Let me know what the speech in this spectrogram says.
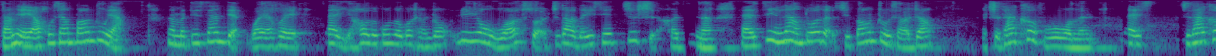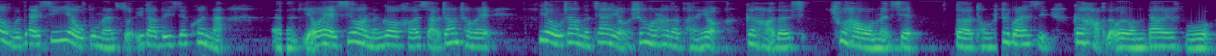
咱们也要互相帮助呀。那么第三点，我也会在以后的工作过程中，利用我所知道的一些知识和技能，来尽量多的去帮助小张，使他克服我们在使他克服在新业务部门所遇到的一些困难。嗯，也我也希望能够和小张成为业务上的战友，生活上的朋友，更好的处好我们协的同事关系，更好的为我们单位服务。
